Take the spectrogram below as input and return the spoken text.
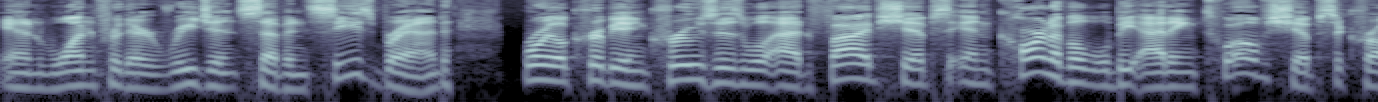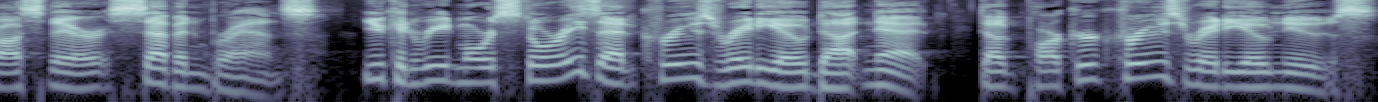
and one for their Regent Seven Seas brand. Royal Caribbean Cruises will add five ships, and Carnival will be adding 12 ships across their seven brands. You can read more stories at cruiseradio.net. Doug Parker, Cruise Radio News.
